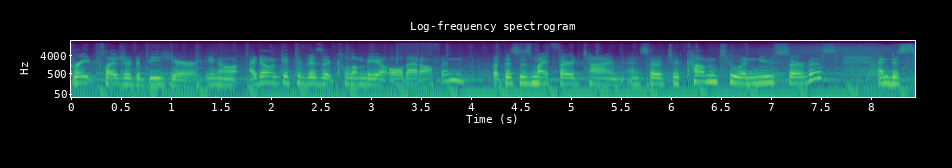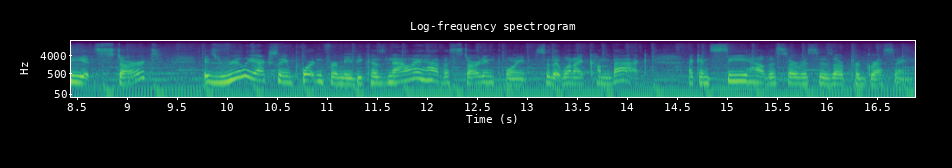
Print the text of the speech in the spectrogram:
Great pleasure to be here. You know, I don't get to visit Colombia all that often, but this is my third time. And so to come to a new service and to see it start is really actually important for me because now I have a starting point so that when I come back, I can see how the services are progressing.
